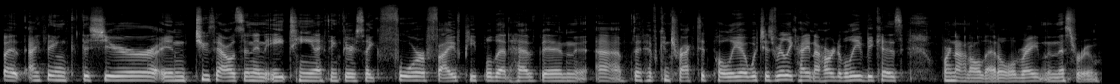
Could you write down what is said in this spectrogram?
but I think this year in 2018, I think there's like four or five people that have been, uh, that have contracted polio, which is really kind of hard to believe because we're not all that old, right? In this room,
